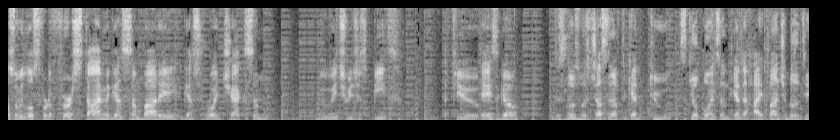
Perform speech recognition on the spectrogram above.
Also, we lost for the first time against somebody, against Roy Jackson, which we just beat a few days ago. This lose was just enough to get 2 skill points and get the high punch ability.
